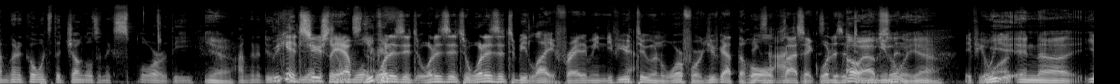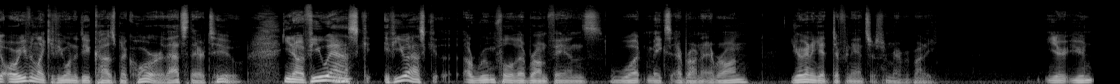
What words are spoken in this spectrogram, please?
I'm going to go into the jungles and explore. The Yeah. I'm going to do. We the could Indiana seriously have Jones well, what could- is it? What is it? What is it to be life? Right? I mean, if you're Yeah. doing Warforged, you've got the whole Exactly, classic. What is it? oh, to be absolutely, human? yeah. If you we, want. and uh, or even like if you want to do cosmic horror, that's there too. You know, if you Mm-hmm. ask if you ask a room full of Eberron fans what makes Eberron Eberron, you're gonna get different answers from everybody. You're you're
